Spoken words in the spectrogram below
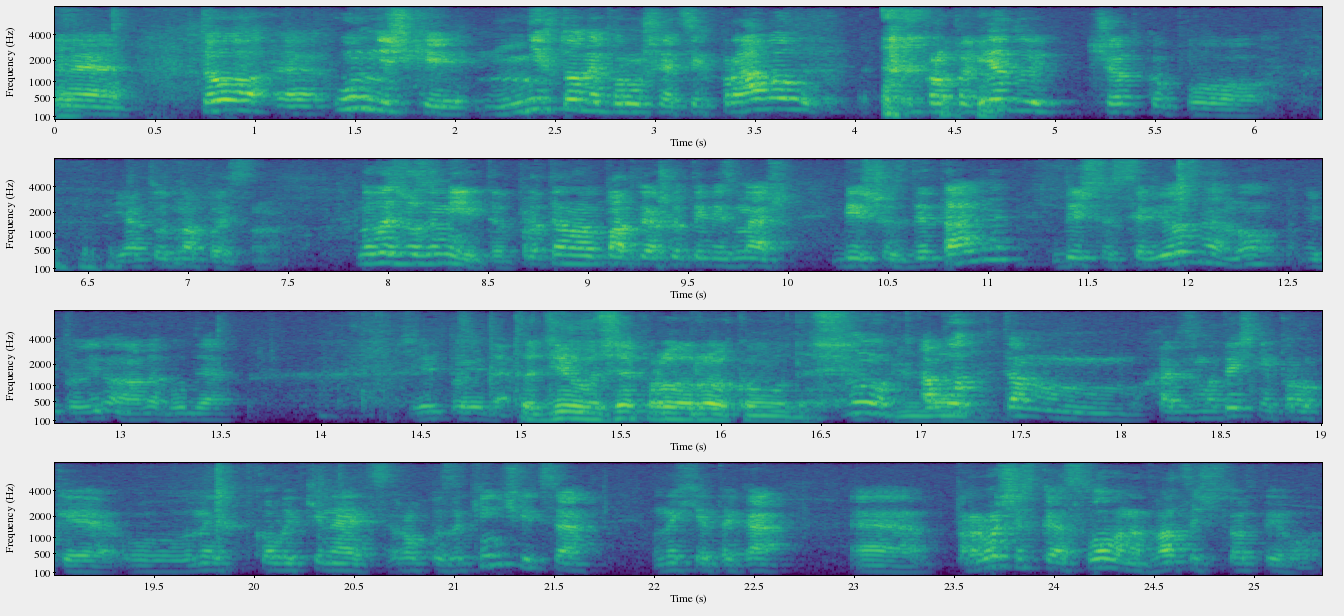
Е, То е, умнічки, ніхто не порушує цих правил, проповідують чітко по як тут написано. Ну ви ж розумієте, в противному випадку, якщо ти візьмеш більш щось детальне, більш щось серйозне, ну відповідно треба буде відповідати. Тоді вже пророком будеш. Ну, або там харизматичні пророки, у них, коли кінець року закінчується, у них є така е, пророчеське слово на 24-й год.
